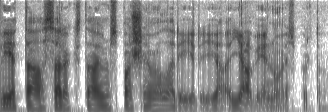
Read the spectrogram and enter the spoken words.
vietā sarakstā jums pašiem vēl arī ir jā, jāvienojas par to.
